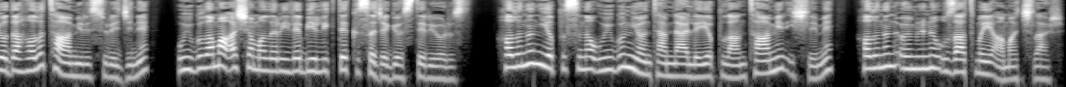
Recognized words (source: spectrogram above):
Videoda halı tamiri sürecini, uygulama aşamalarıyla birlikte kısaca gösteriyoruz. Halının yapısına uygun yöntemlerle yapılan tamir işlemi, halının ömrünü uzatmayı amaçlar.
